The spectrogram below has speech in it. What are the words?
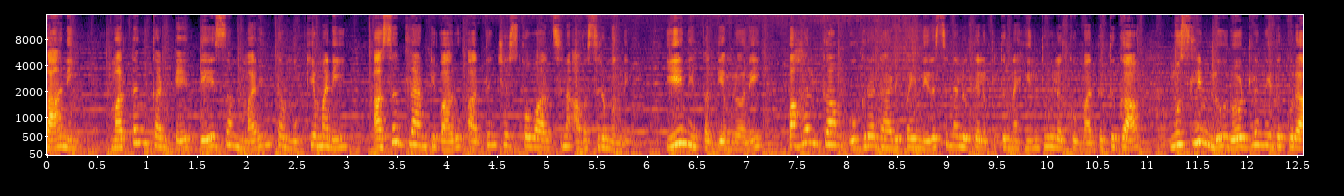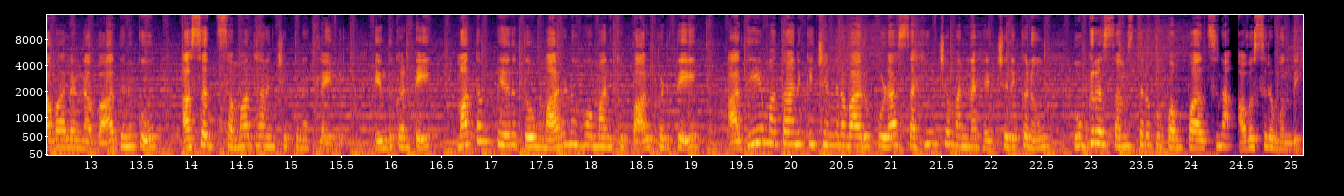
కానీ మతం కంటే దేశం మరింత ముఖ్యమని అసద్ లాంటి వారు అర్థం చేసుకోవాల్సిన అవసరం ఉంది ఈ నేపథ్యంలోనే పహల్గాం ఉగ్రదాడిపై నిరసనలు తెలుపుతున్న హిందువులకు మద్దతుగా ముస్లింలు రోడ్ల మీదకు రావాలన్న వాదనకు అసద్ సమాధానం చెప్పినట్లయింది. ఎందుకంటే మతం పేరుతో మారణ హోమానికి పాల్పడితే అదే మతానికి చెందిన వారు కూడా సహించమన్న హెచ్చరికను ఉగ్ర సంస్థలకు పంపాల్సిన అవసరం ఉంది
